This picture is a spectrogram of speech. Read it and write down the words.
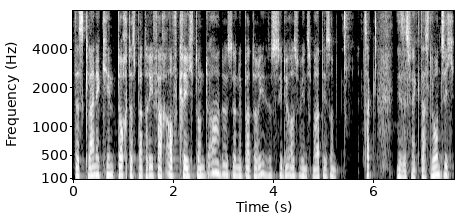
das kleine Kind doch das Batteriefach aufkriegt und, ah, oh, da ist ja eine Batterie, das sieht ja aus wie ein Smarties und zack, ist es weg. Das lohnt sich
